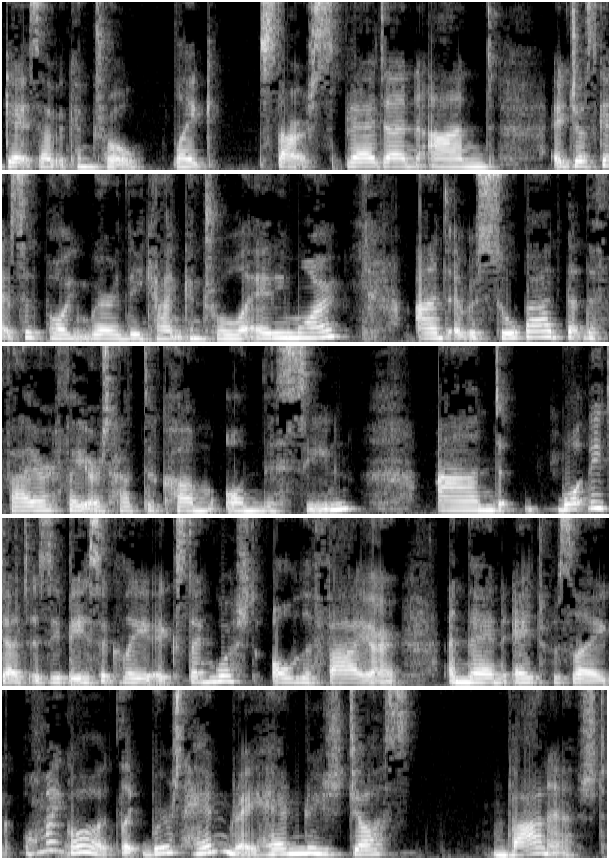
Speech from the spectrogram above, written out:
gets out of control. Like, starts spreading and it just gets to the point where they can't control it anymore. And it was so bad that the firefighters had to come on the scene. And what they did is they basically extinguished all the fire. And then Ed was like, oh my God, like, where's Henry? Henry's just vanished.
